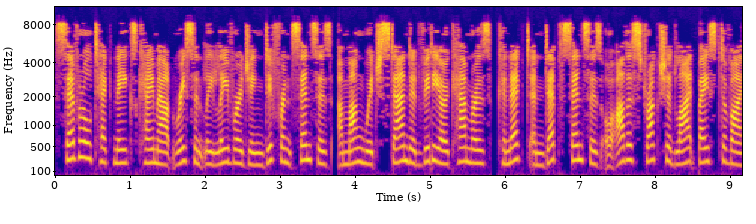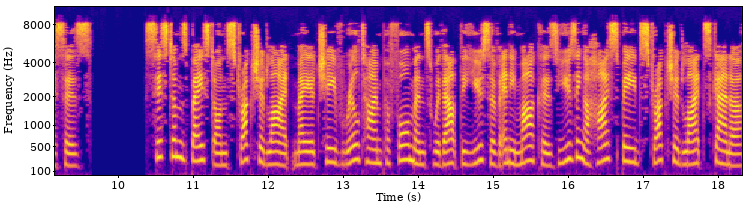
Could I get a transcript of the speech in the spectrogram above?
Several techniques came out recently leveraging different sensors, among which standard video cameras, Kinect and depth sensors or other structured light-based devices. Systems based on structured light may achieve real-time performance without the use of any markers using a high-speed structured light scanner.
